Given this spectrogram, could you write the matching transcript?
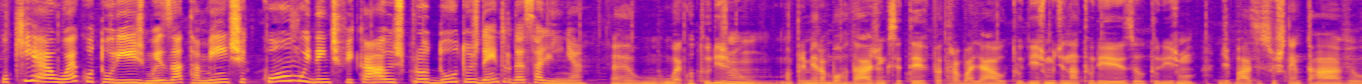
O que é o ecoturismo exatamente? Como identificar os produtos dentro dessa linha? É, o, o, ecoturismo é uma primeira abordagem que você teve para trabalhar o turismo de natureza, o turismo de base sustentável,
